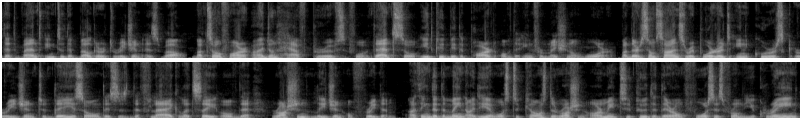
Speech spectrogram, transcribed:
that went into the Belgorod region as well. But so far I don't have proofs for that, so it could be the part of the informational war. But there's some signs reported in Kursk region today, so this is the flag, let's say, of the Russian Legion of Freedom. I think that the main idea was to cause the Russian army to put their own forces from Ukraine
